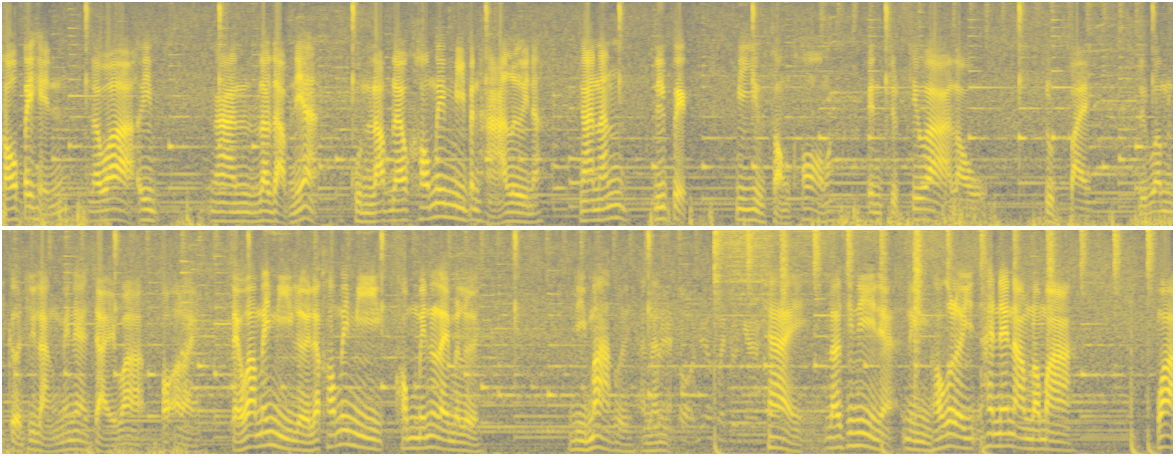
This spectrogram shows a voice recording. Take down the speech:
เขาไปเห็นแล้วว่าเอ้ยงานระดับเนี้ยคุณรับแล้วเขาไม่มีปัญหาเลยนะ งานนั้นรีเฟกมีอยู่ 2 ข้อมั้งเป็นจุดที่ว่าเราหลุดไป หรือว่ามันเกิดทีหลังไม่แน่ใจว่าเพราะอะไร แต่ว่าไม่มีเลยแล้วเขาไม่มีคอมเมนต์อะไรมาเลย ดีมากเลยอันนั้นเนี่ยต่อเนื่องไปจนงานใช่ แล้วที่นี่เนี่ยหนึ่งเขาก็เลยให้แนะนำเรามาว่า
